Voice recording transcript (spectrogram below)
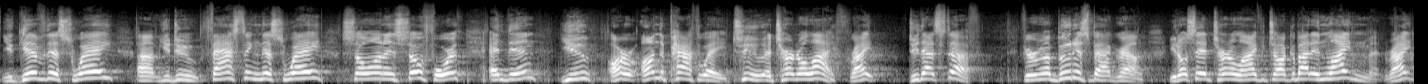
you give this way, um, you do fasting this way, so on and so forth, and then you are on the pathway to eternal life, right? Do that stuff. If you're from a Buddhist background, you don't say eternal life, you talk about enlightenment, right?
